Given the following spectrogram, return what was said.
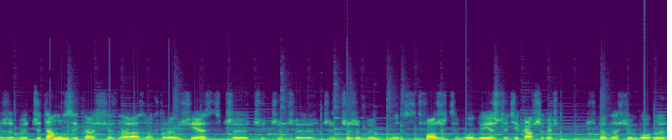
żeby czy ta muzyka się znalazła, która już jest, czy, czy, czy, czy, czy, czy żeby móc stworzyć, co byłoby jeszcze ciekawsze, choć z pewnością byłoby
